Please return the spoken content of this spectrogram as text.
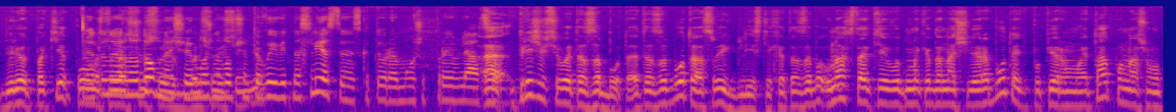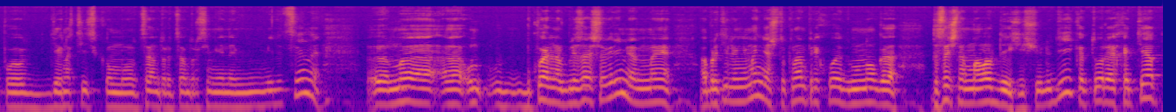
берет пакет полностью. Это, наверное, удобно еще, и можно, в общем-то, выявить наследственность, которая может проявляться. А, прежде всего, это забота. Это забота о своих близких. Это забота. У нас, кстати, вот мы когда начали работать по первому этапу нашему, по диагностическому центру, центру семейной медицины, э, мы э, буквально в ближайшее время мы обратили внимание, что к нам приходит много достаточно молодых еще людей, которые хотят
